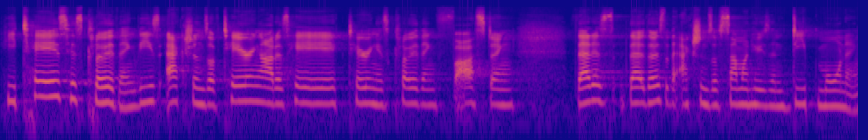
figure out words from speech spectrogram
He tears his clothing. These actions of tearing out his hair, tearing his clothing, fasting, that is, that, those are the actions of someone who's in deep mourning.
